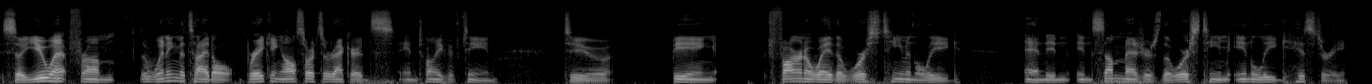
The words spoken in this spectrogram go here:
So you went from winning the title, breaking all sorts of records in 2015 to being far and away the worst team in the league and in in some measures the worst team in league history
